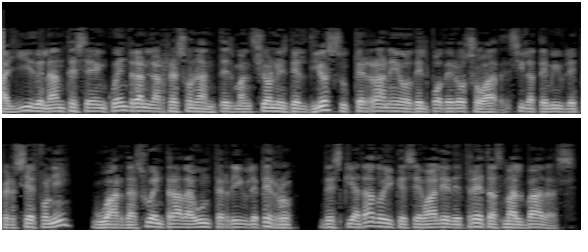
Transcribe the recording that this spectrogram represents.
Allí delante se encuentran las resonantes mansiones del dios subterráneo del poderoso Hades y la temible Perséfone, guarda su entrada un terrible perro, despiadado y que se vale de tretas malvadas,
